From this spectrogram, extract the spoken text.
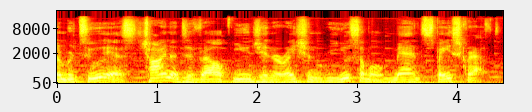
Number 2 is China developed new generation reusable manned spacecraft.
